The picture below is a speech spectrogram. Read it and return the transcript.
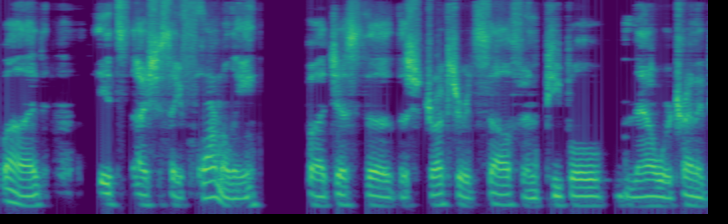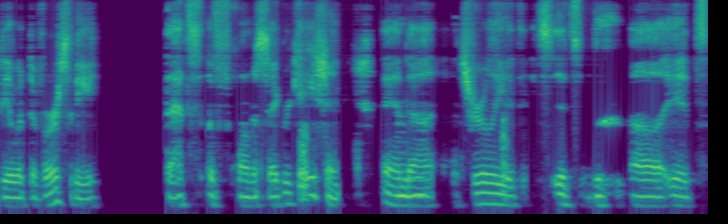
but it's i should say formally but just the the structure itself and people now we're trying to deal with diversity that's a form of segregation and mm-hmm. uh, truly it's it's uh, it's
